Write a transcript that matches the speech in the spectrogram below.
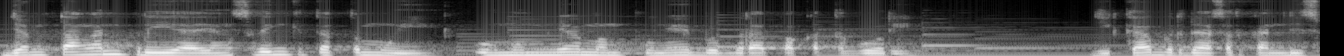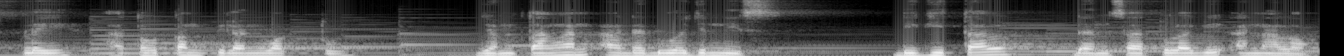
Jam tangan pria yang sering kita temui umumnya mempunyai beberapa kategori. Jika berdasarkan display atau tampilan waktu, jam tangan ada dua jenis, digital dan satu lagi analog.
